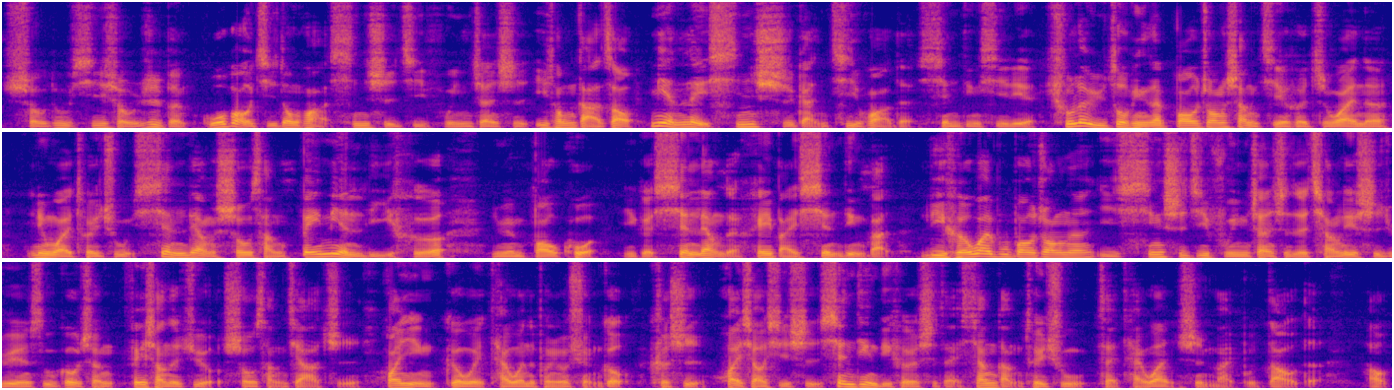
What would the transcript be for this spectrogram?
首度携手日本国宝级动画《新世纪福音战士》，一同打造面类新实感计划的限定系列。除了与作品在包装上结合之外呢，另外推出限量收藏杯面礼盒，里面包括一个限量的黑白限定版。礼盒外部包装呢，以《新世纪福音战士》的强烈视觉元素构成，非常的具有收藏价值。欢迎各位台湾的朋友选购。可是坏消息是，限定礼盒是在香港推出，在台湾。是买不到的。好，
